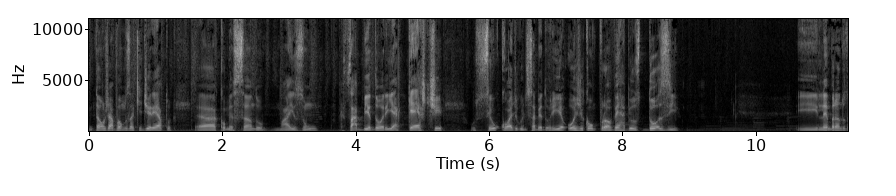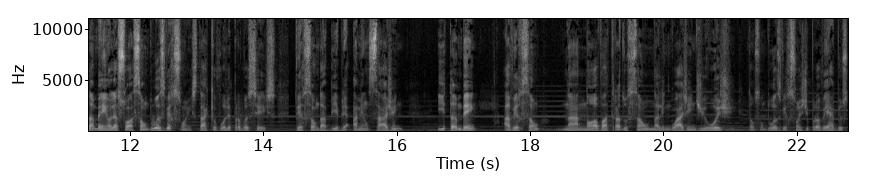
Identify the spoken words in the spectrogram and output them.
Então já vamos aqui direto, uh, começando mais um Sabedoria Cast o seu código de sabedoria, hoje com Provérbios 12. E lembrando também, olha só, são duas versões, tá? Que eu vou ler para vocês. Versão da Bíblia, a mensagem, e também a versão na nova tradução na linguagem de hoje. Então são duas versões de Provérbios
